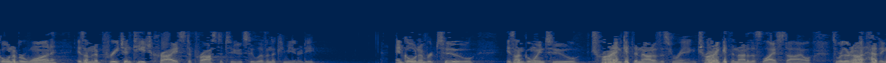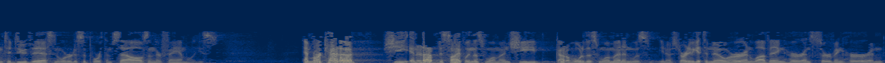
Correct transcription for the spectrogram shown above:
Goal number one is I'm going to preach and teach Christ to prostitutes who live in the community. And goal number two is I'm going to try and get them out of this ring, try and get them out of this lifestyle to where they're not having to do this in order to support themselves and their families. And Marquetta she ended up discipling this woman. She got a hold of this woman and was, you know, starting to get to know her and loving her and serving her and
